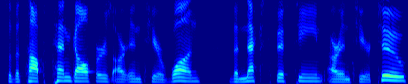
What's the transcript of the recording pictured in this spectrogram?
So the top 10 golfers are in tier one, the next 15 are in tier two,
